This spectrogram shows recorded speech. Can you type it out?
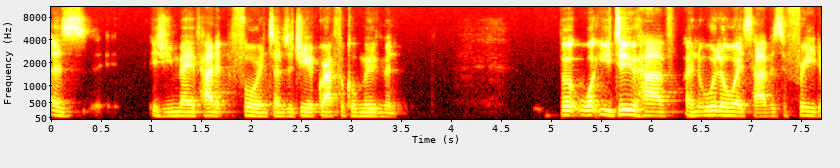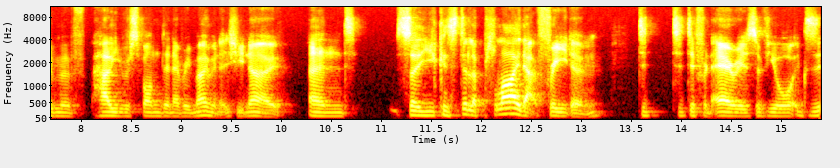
as as you may have had it before in terms of geographical movement. But what you do have and will always have is the freedom of how you respond in every moment as you know. And so you can still apply that freedom to, to different areas of your ex-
